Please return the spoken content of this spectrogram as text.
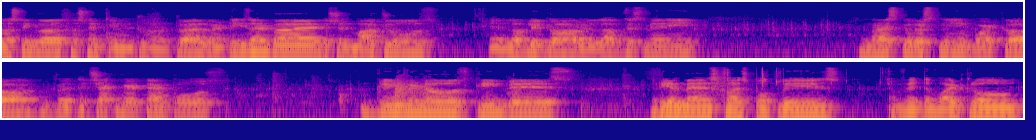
casting was first time came in 2012 and designed by Mr. Mark Jones. A lovely car, I love this Mini. Nice color scheme, white car with the checkmate tempos, green windows, green base, real man's five spoke wheels with the white chrome.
